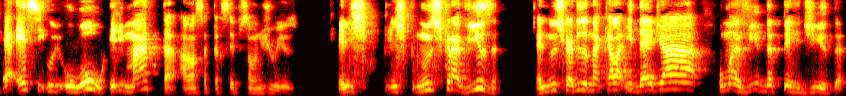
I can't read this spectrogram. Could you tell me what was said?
É, esse, o, ou, ele mata a nossa percepção de juízo. Ele, ele nos escraviza. Ele nos escraviza naquela ideia de ah, uma vida perdida.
